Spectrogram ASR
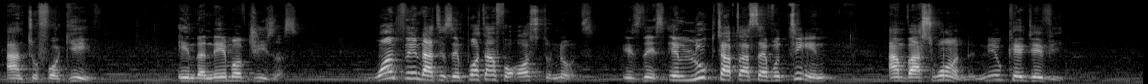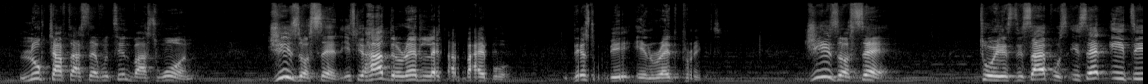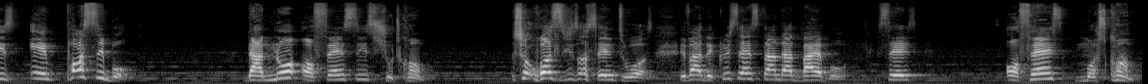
and to forgive in the name of Jesus. One thing that is important for us to note is this. In Luke chapter 17 and verse 1, New KJV, Luke chapter 17, verse 1, Jesus said, if you have the red letter Bible, this will be in red print. Jesus said to his disciples, He said, It is impossible that no offenses should come. So, what's Jesus saying to us? In fact, the Christian Standard Bible says, Offense must come.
